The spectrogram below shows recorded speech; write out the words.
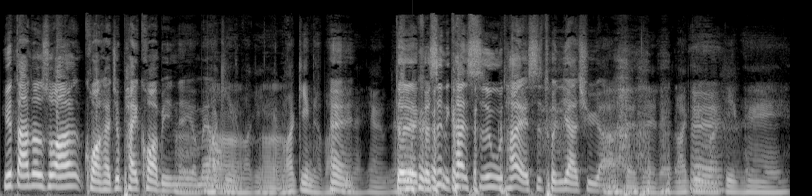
因为大家都说他跨开就拍跨屏的，有没有？马？进了，马进。对对，可是你看失误，他也是吞下去啊，啊，对对对，马进哎马进，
